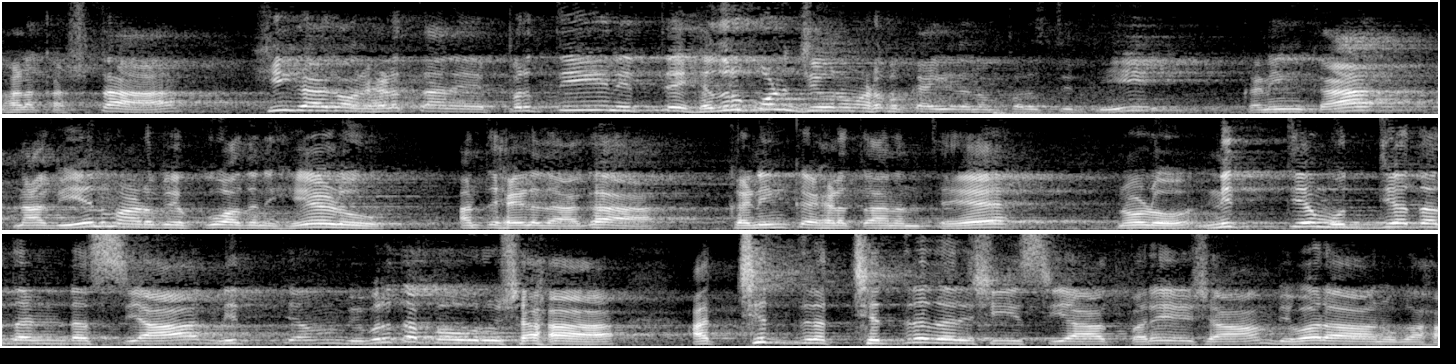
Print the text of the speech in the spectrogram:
ಬಹಳ ಕಷ್ಟ. ಹೀಗಾಗಿ ಅವನು ಹೇಳ್ತಾನೆ, ಪ್ರತಿನಿತ್ಯ ಹೆದರ್ಕೊಂಡು ಜೀವನ ಮಾಡಬೇಕಾಗಿದೆ ನಮ್ಮ ಪರಿಸ್ಥಿತಿ. ಕಣಿಂಕ, ನಾವೇನು ಮಾಡಬೇಕು ಅದನ್ನು ಹೇಳು ಅಂತ ಹೇಳಿದಾಗ ಕಣಿಂಕ ಹೇಳ್ತಾನಂತೆ, ನೋಡು, ನಿತ್ಯ ಮುದ್ಯತ ದಂಡಸ್ಯ ನಿತ್ಯಂ ವಿವೃತ ಪೌರುಷ, ಅಚ್ಛಿದ್ರ ಛಿದ್ರದರ್ಶಿ ಸ್ಯಾತ್ ಪರೇಶಾಂ ವಿವರಾನುಗಹ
